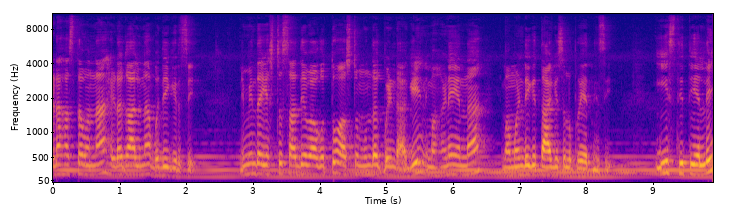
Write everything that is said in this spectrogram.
ಎಡಹಸ್ತವನ್ನು ಎಡಗಾಲಿನ ಬದಿಗಿರಿಸಿ. ನಿಮ್ಮಿಂದ ಎಷ್ಟು ಸಾಧ್ಯವಾಗುತ್ತೋ ಅಷ್ಟು ಮುಂದಕ್ಕೆ ಬೆಂಡಾಗಿ ನಿಮ್ಮ ಹಣೆಯನ್ನು ನಿಮ್ಮ ಮಂಡಿಗೆ ತಾಗಿಸಲು ಪ್ರಯತ್ನಿಸಿ. ಈ ಸ್ಥಿತಿಯಲ್ಲಿ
